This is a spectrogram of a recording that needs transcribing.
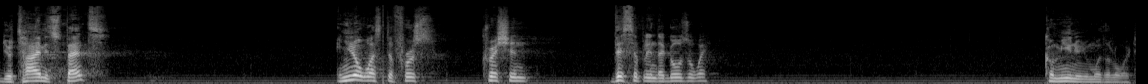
your time is spent And you know what's the first Christian discipline that goes away? Communion with the Lord.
